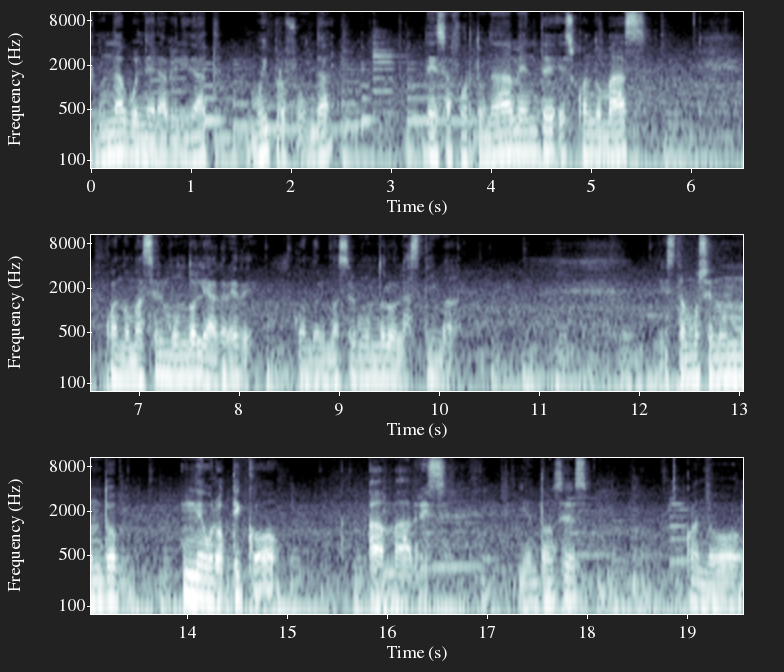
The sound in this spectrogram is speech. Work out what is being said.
en una vulnerabilidad muy profunda, desafortunadamente es cuando más, cuando más el mundo le agrede, cuando más el mundo lo lastima. Estamos en un mundo neurótico a madres. Y entonces cuando,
